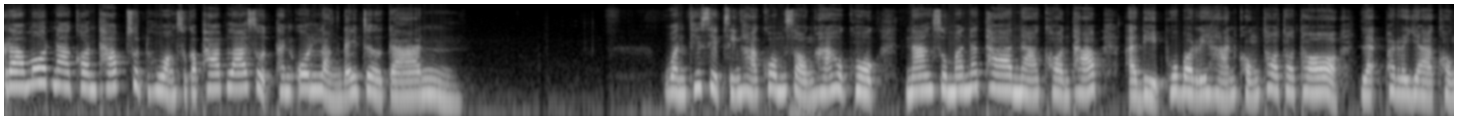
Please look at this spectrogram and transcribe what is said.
ปราโมทนาคอนทัพสุดห่วงสุขภาพล่าสุดท่านอ้นหลังได้เจอกัน วันที่ 10 สิงหาคม 2566 นางสุมนทานาคอนทัพ อดีตผู้บริหารของททท และภรรยาของ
